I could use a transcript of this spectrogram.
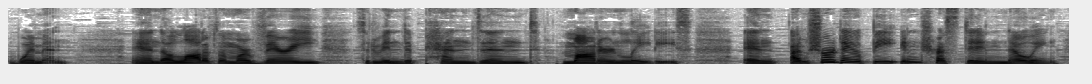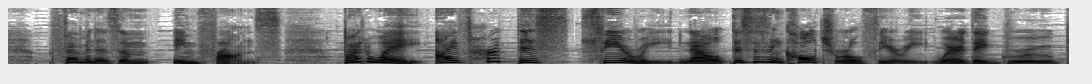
women. And a lot of them are very sort of independent, modern ladies. And I'm sure they would be interested in knowing feminism in France. By the way, I've heard this theory. Now, this is in cultural theory, where they group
